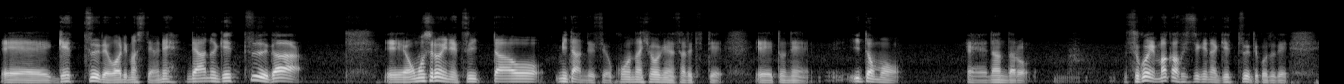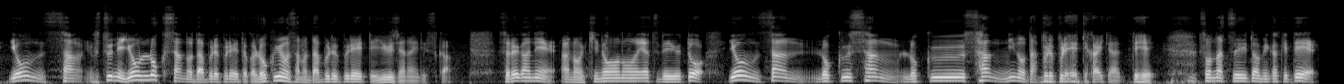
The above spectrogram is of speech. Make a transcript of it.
えー、ゲッツーで終わりましたよね。で、あのゲッツーが、えー、面白いね、ツイッターを見たんですよ。こんな表現されてて。えっ、ー、とね、いとも、えー、なんだろう。すごい摩訶不思議なゲッツーってことで、4、3、普通ね、463のダブルプレイとか643のダブルプレイって言うじゃないですか。それがね、あの、昨日のやつで言うと、4363632のダブルプレイって書いてあって、そんなツイートを見かけて、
